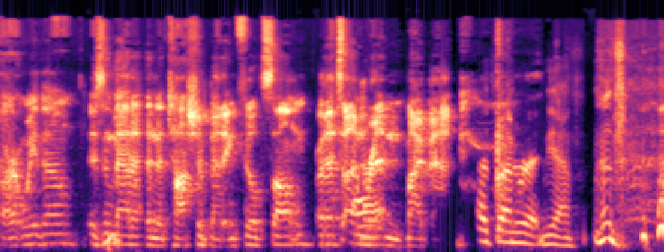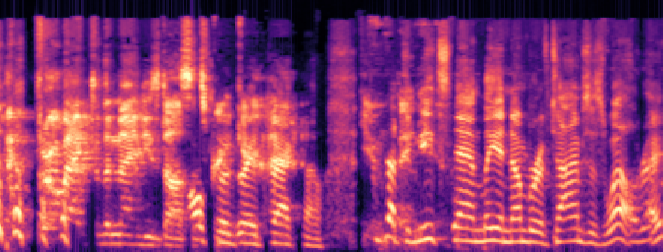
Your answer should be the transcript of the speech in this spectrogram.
aren't we though? Isn't that a Natasha Bedingfield song? Or that's unwritten, my bad. That's unwritten, yeah. Throwback to the 90s Dawson's also Creek. a great track though. You, you got to meet you. Stan Lee a number of times as well, right?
